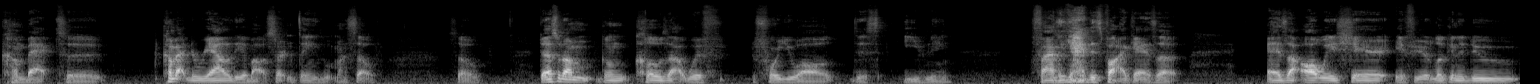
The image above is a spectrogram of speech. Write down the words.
come back to come back to reality about certain things with myself. So that's what i'm to close out with for you all this evening. Finally got this podcast up. As i always share if you're looking to do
